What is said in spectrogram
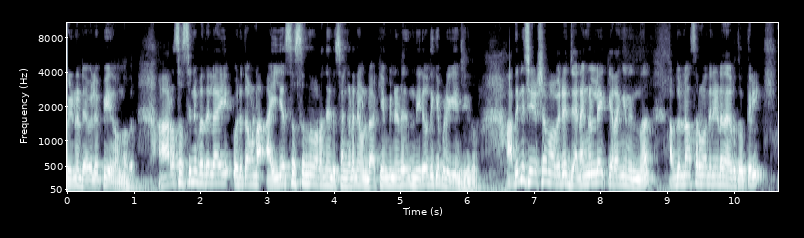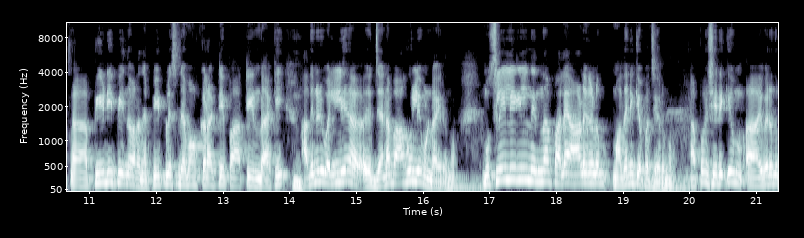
വീണ്ടും ഡെവലപ്പ് ചെയ്തു വന്നത്. ആർ എസ് എസിന് ബദലായി ഒരു തവണ ഐ എസ് എസ് എന്ന് പറഞ്ഞൊരു സംഘടന ഉണ്ടാക്കുകയും പിന്നീട് നിരോധിക്കപ്പെടുകയും ചെയ്തു. അതിനുശേഷം അവർ ജനങ്ങളിലേക്ക് ഇറങ്ങി നിന്ന് അബ്ദുൽ നാസർ മദനിയുടെ നേതൃത്വത്തിൽ പി ഡി പി എന്ന് പറഞ്ഞ പീപ്പിൾസ് ഡെമോക്രാറ്റിക് പാർട്ടി ഉണ്ടാക്കി. അതിനൊരു വലിയ ജനബാഹുല്യം ഉണ്ടായിരുന്നു. മുസ്ലിം ലീഗിൽ നിന്ന് പല ആളുകളും മദനിക്കൊപ്പം ചേർന്നു. അപ്പോൾ ശരിക്കും ഇവരൊന്ന്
